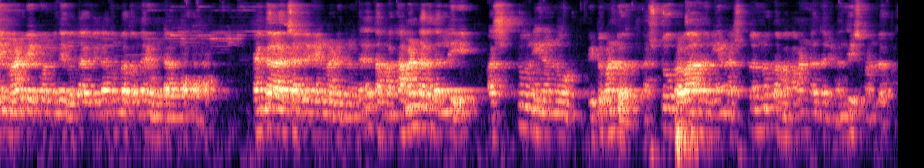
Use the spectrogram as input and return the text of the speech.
ಏನ್ ಮಾಡ್ಬೇಕು ಅನ್ನೋದೇ ಗೊತ್ತಾಗ್ಲಿಲ್ಲ, ತುಂಬಾ ತೊಂದರೆ ಉಂಟಾದಾಗ ಶಂಕರಾಚಾರ್ಯರು ಏನ್ ಮಾಡಿದ್ರು ಅಂದ್ರೆ ತಮ್ಮ ಕಮಂಡಲದಲ್ಲಿ ಅಷ್ಟು ನೀರನ್ನು ಇಟ್ಟುಕೊಂಡು, ಅಷ್ಟು ಪ್ರವಾಹದ ನೀರನ್ನು ಅಷ್ಟನ್ನು ತಮ್ಮ ಕಮಂಡಲದಲ್ಲಿ ಬಂಧಿಸಿಕೊಂಡು,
